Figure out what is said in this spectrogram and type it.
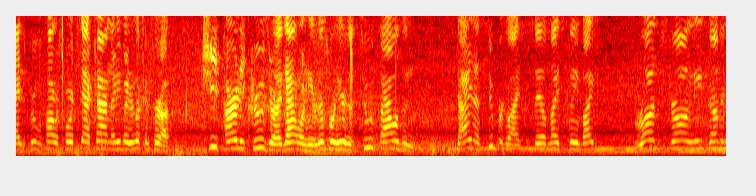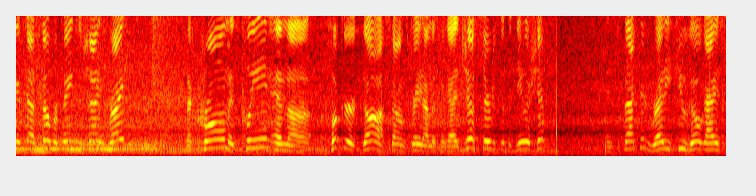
Guys, ApprovalPowersports.com. Anybody looking for a cheap Harley Cruiser? I got one here. This one here is a 2000 Dyna Super Glide for sale. Nice clean bike. Runs strong, needs nothing. It's got silver paint that shines bright. The chrome is clean and the hooker exhaust sounds great on this one, guys. Just serviced at the dealership. Inspected, ready to go, guys.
